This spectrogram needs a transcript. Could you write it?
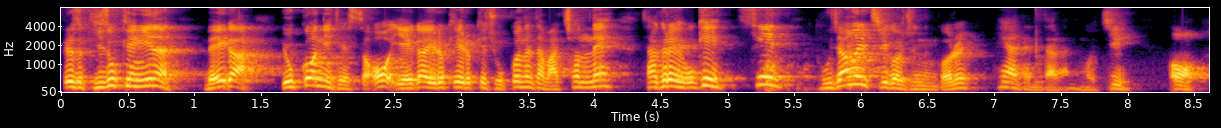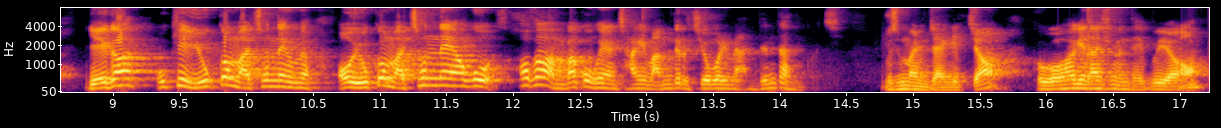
그래서 기속행위는 내가 요건이 됐어. 어, 얘가 이렇게 이렇게 조건을 다 맞췄네? 자, 그래, 오케이. 승인 도장을 찍어주는 거를 해야 된다라는 거지. 어, 얘가 오케이, 요건 맞췄네. 그러면 어, 요건 맞췄네 하고 허가 안 받고 그냥 자기 맘대로 지어버리면 안 된다는 거지. 무슨 말인지 알겠죠? 그거 확인하시면 되고요.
